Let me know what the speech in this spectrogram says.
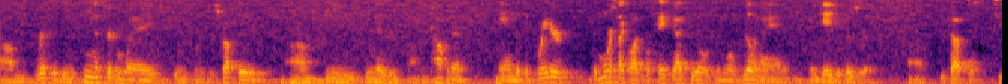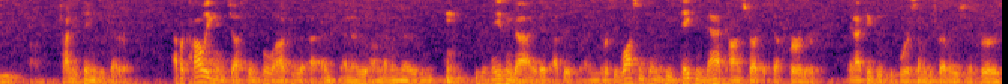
um, risk of being seen a certain way, being seen as disruptive, um, being seen as um, incompetent, and that the greater, the more psychological safety I feel, the more willing I am to engage with those risks. Uh, speak up just to um, try new things, etc. I have a colleague named Justin Bullock, who I, I know um, knows, and he's an amazing guy at, up at uh, University of Washington who's taking that construct a step further. And I think this is where some of this revolution occurs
